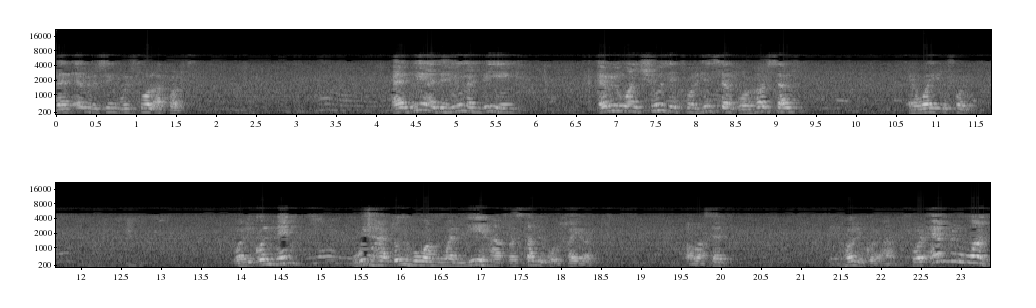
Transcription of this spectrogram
then everything will fall apart. And we as a human being, everyone choosing for himself or herself a way to follow. ولكل وجهة هو موليها فاستبقوا الخيرات. Allah said in Holy Quran, for everyone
